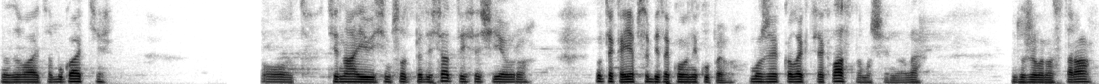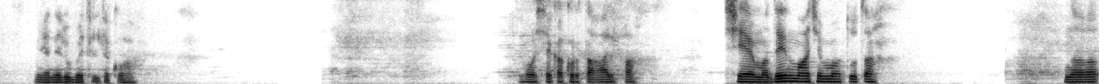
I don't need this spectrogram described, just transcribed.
називається Bugatti. От. Ціна її 850 тисяч євро. Ну, така, я б собі такого не купив. Може колекція класна машина, але дуже вона стара. Я не любитель такого. Ось яка крута альфа. Ще М1 матимо тут. На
